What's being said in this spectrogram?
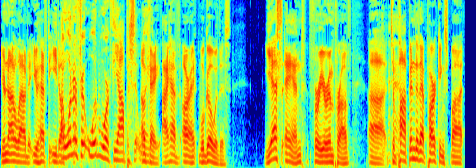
You're not allowed to. You have to eat. I wonder if it would work the opposite way. Okay, I have. All right, we'll go with this. Yes, and for your improv, uh, to pop into that parking spot,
